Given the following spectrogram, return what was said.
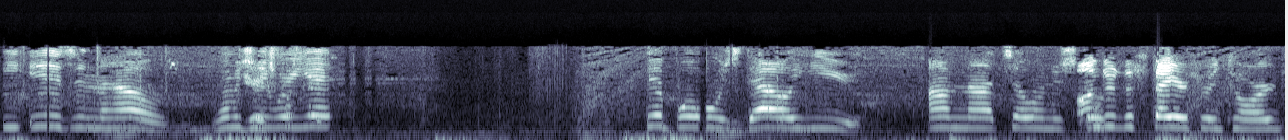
He is in the house. Want me to tell you where he at? That boy was down here. I'm not telling the story. under the stairs, retards.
